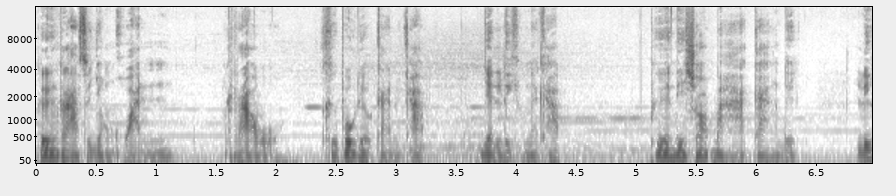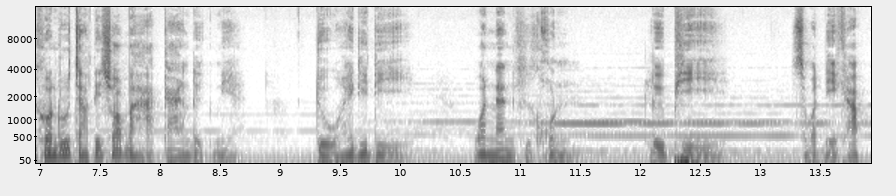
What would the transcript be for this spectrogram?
เรื่องราวสยองขวัญ เราคือพวกเดียวกันครับ อย่าลืมนะครับ เพื่อนที่ชอบมาหากลางดึก หรือคนรู้จักที่ชอบมาหากลางดึกเนี่ย ดูให้ดีๆว่านั่นคือคน หรือผี สวัสดีครับ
